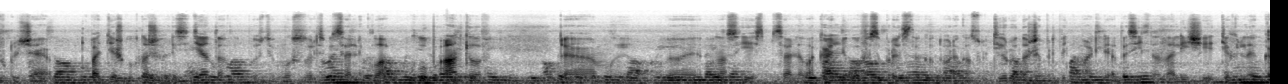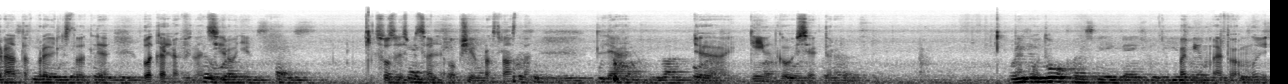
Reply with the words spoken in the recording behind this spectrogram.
включая поддержку наших резидентов. Допустим, мы создали специальный клуб, клуб ангелов. Э, мы, э, у нас есть специальный локальный офис правительства, который консультирует наших предпринимателей относительно наличия тех или иных грантов правительства для локального финансирования. Создали специальное общее пространство для э, геймингового сектора. Вот. Помимо этого, мы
